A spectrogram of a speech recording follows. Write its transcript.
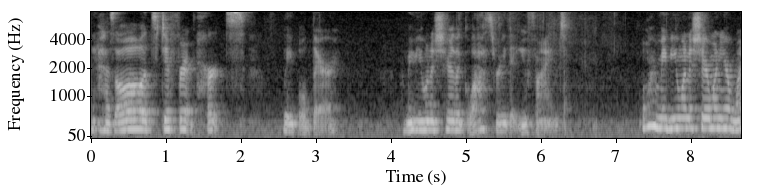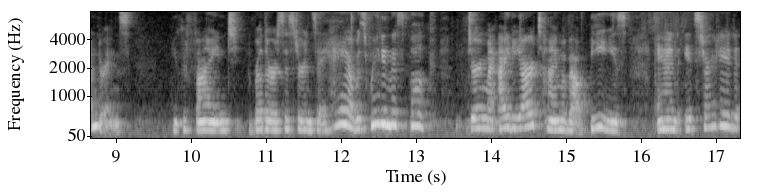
And it has all its different parts labeled there. Or maybe you want to share the glossary that you find. Or maybe you want to share one of your wonderings. You could find a brother or sister and say, Hey, I was reading this book during my IDR time about bees, and it started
